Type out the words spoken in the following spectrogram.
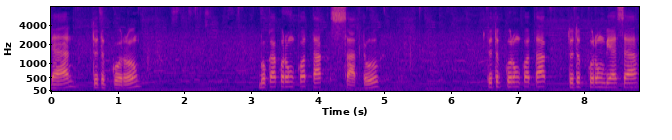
dan tutup kurung. Buka kurung kotak satu. Tutup kurung kotak tutup kurung biasa.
